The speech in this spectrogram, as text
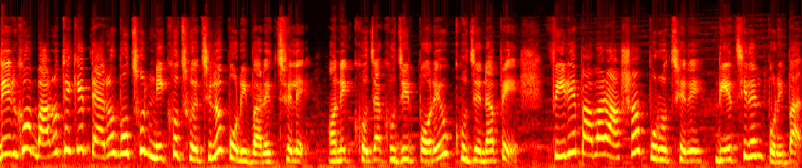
দীর্ঘ বারো থেকে ১৩ বছর নিখোঁজ হয়েছিল পরিবারের ছেলে। অনেক খোঁজাখুঁজির পরেও খুঁজে না পেয়ে ফিরে পাওয়ার আশা পুরো ছেড়ে দিয়েছিলেন পরিবার।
